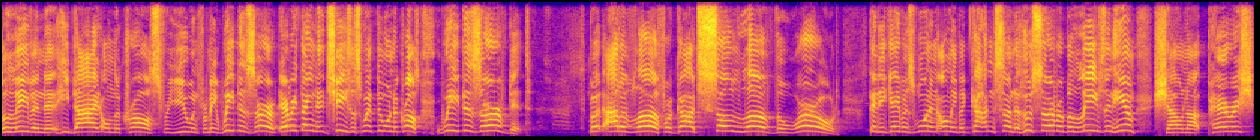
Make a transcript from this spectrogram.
believing that he died on the cross for you and for me. We deserved everything that Jesus went through on the cross. We deserved it. But out of love, for God so loved the world that he gave his one and only begotten Son, that whosoever believes in him shall not perish,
